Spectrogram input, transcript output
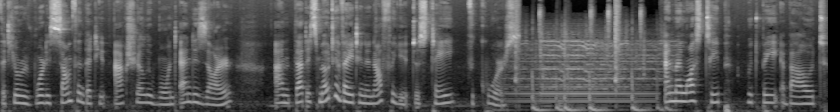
that your reward is something that you actually want and desire, and that it's motivating enough for you to stay the course. And my last tip would be about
